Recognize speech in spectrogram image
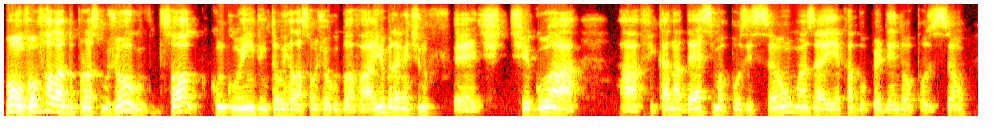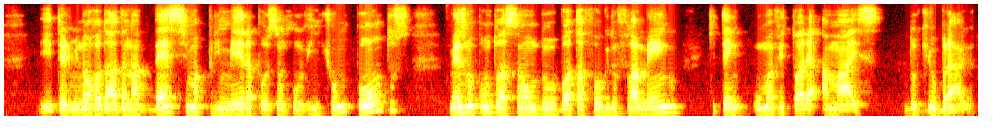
Bom, vamos falar do próximo jogo. Só concluindo, então, em relação ao jogo do Havaí, o Bragantino é, chegou a, a ficar na décima posição, mas aí acabou perdendo uma posição e terminou a rodada na décima primeira posição com 21 pontos, mesma pontuação do Botafogo e do Flamengo, que tem uma vitória a mais do que o Braga.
